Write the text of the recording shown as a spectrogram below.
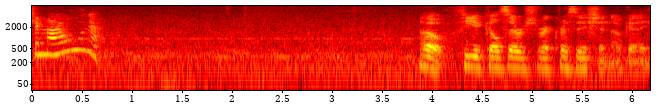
Come on. Oh, vehicles are requisition, okay.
